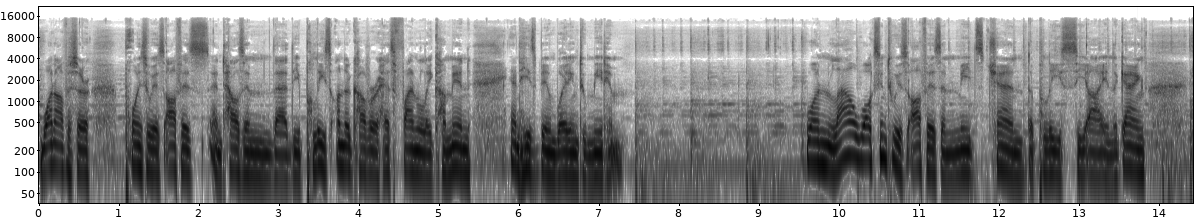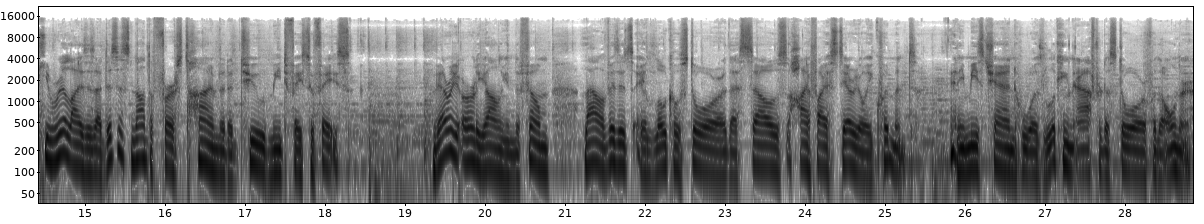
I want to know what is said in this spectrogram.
One officer points to his office and tells him that the police undercover has finally come in and he's been waiting to meet him. When Lau walks into his office and meets Chen, the police CI in the gang, he realizes that this is not the first time that the two meet face to face. Very early on in the film, Lau visits a local store that sells hi fi stereo equipment, and he meets Chen, who was looking after the store for the owner.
